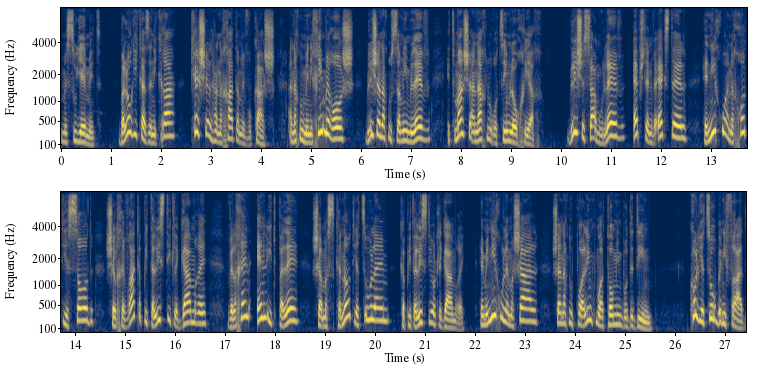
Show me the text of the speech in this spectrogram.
מסוימת. בלוגיקה זה נקרא כשל הנחת המבוקש. אנחנו מניחים מראש, בלי שאנחנו שמים לב, את מה שאנחנו רוצים להוכיח. בלי ששמו לב, אפשטיין ואקסטל הניחו הנחות יסוד של חברה קפיטליסטית לגמרי, ולכן אין להתפלא שהמסקנות יצאו להם קפיטליסטיות לגמרי. הם הניחו למשל שאנחנו פועלים כמו אטומים בודדים. כל יצור בנפרד,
